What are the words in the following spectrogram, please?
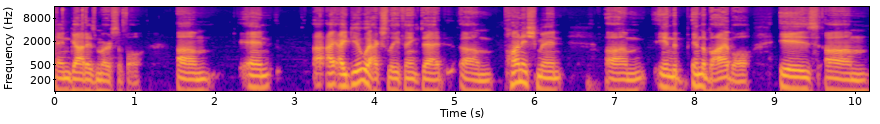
and God is merciful. Um, and I, I, do actually think that um, punishment um, in the in the Bible is um,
